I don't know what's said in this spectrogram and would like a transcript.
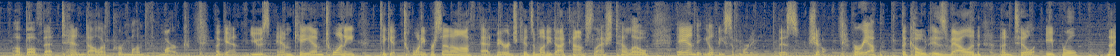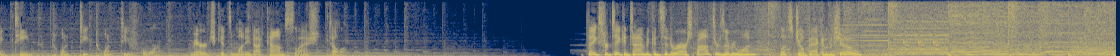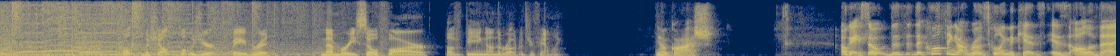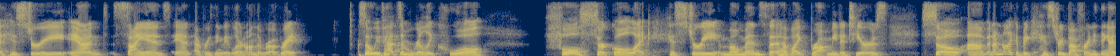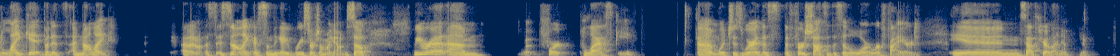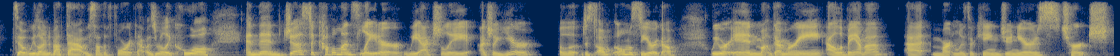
above that $10 per month mark. Again, use MKM20 to get 20% off at marriagekidsandmoney.com slash Tello, and you'll be supporting this show. Hurry up. The code is valid until April 19th, 2024. marriagekidsandmoney.com slash Tello. Thanks for taking time to consider our sponsors, everyone. Let's jump back into the show. Well, Michelle, what was your favorite memory so far of being on the road with your family? Oh gosh. Okay, so the the cool thing about road schooling the kids is all of the history and science and everything they learn on the road, right? So we've had some really cool full circle like history moments that have like brought me to tears. So, um, and I'm not like a big history buff or anything. I like it, but it's, I'm not like, I don't know. It's, it's not like it's something I research on my own. So we were at, um, Fort Pulaski, um, which is where this, the first shots of the Civil War were fired in South Carolina. Yep. So we learned about that. We saw the fort. That was really cool. And then just a couple months later, we actually, actually a year, a little, just al- almost a year ago, we were in Montgomery, Alabama at Martin Luther King Jr.'s church.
